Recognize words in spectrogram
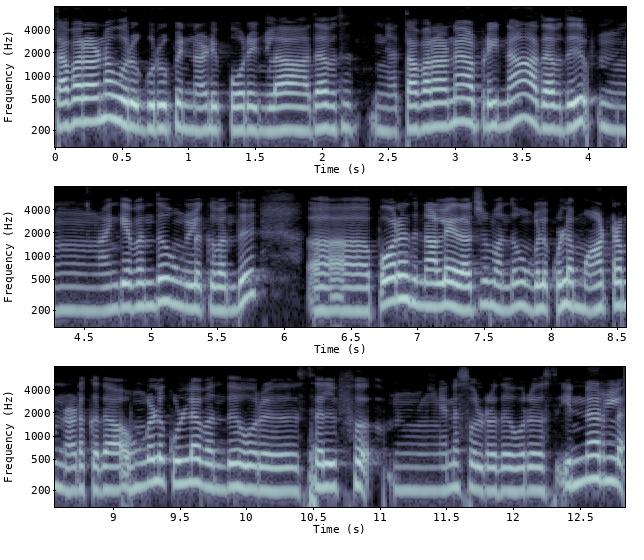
தவறான ஒரு குரூப் பின்னாடி போகிறீங்களா அதாவது தவறான அப்படின்னா அதாவது அங்கே வந்து உங்களுக்கு வந்து போகிறதுனால ஏதாச்சும் வந்து உங்களுக்குள்ளே மாற்றம் நடக்குதா? உங்களுக்குள்ளே வந்து ஒரு செல்ஃப் என்ன சொல்கிறது ஒரு இன்னரில்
